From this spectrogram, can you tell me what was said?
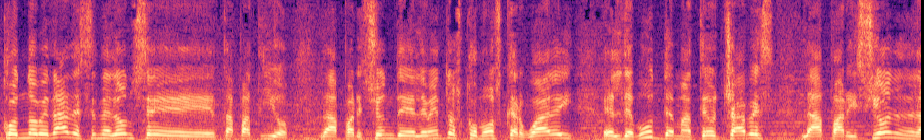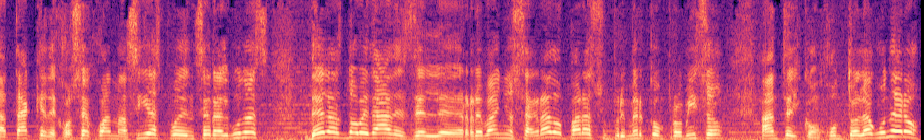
con novedades en el 11 tapatío. La aparición de elementos como Oscar Wadey, el debut de Mateo Chávez, la aparición en el ataque de José Juan Macías pueden ser algunas de las novedades del eh, rebaño sagrado para su primer compromiso ante el conjunto lagunero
